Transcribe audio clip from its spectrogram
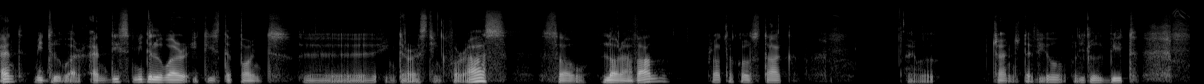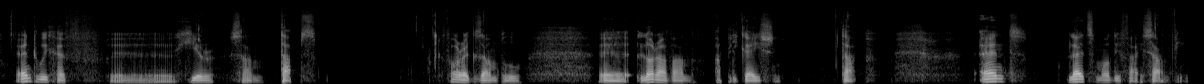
and middleware. And this middleware, it is the point uh, interesting for us. So LoRaWAN protocol stack. I will change the view a little bit and we have uh, here some tabs for example uh, LoRaWAN application tab and let's modify something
